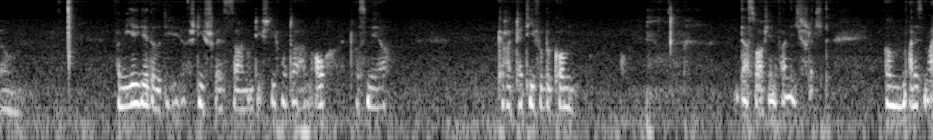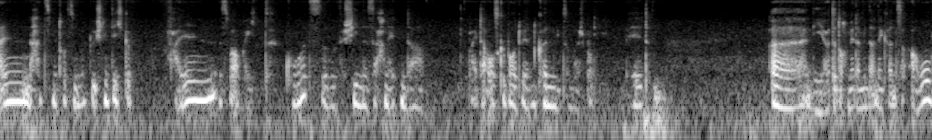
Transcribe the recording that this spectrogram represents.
ähm, Familie, also die Stiefschwestern und die Stiefmutter haben auch etwas mehr Charaktertiefe bekommen. Das war auf jeden Fall nicht schlecht. Ähm, alles in allem hat es mir trotzdem durchschnittlich gefallen. Es war auch recht kurz. Also verschiedene Sachen hätten da weiter ausgebaut werden können, wie zum Beispiel die Welt. Äh, die hörte doch mehr damit an der Grenze auf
